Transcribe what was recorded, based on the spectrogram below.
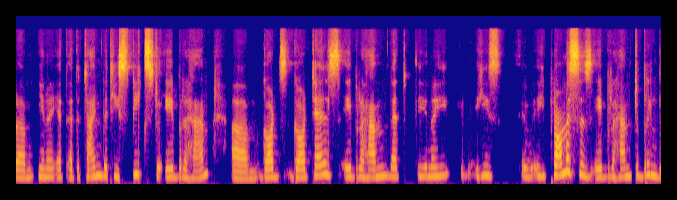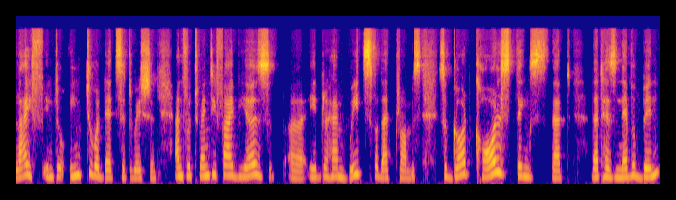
um, you know, at, at the time that he speaks to Abraham, um, God's God tells Abraham that you know he he's he promises Abraham to bring life into into a dead situation, and for 25 years, uh, Abraham waits for that promise. So God calls things that that has never been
